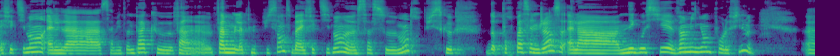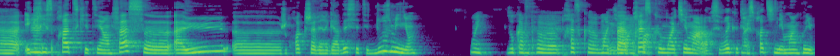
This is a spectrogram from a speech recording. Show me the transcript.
effectivement, elle a, ça m'étonne pas que, enfin, femme la plus puissante, bah effectivement, euh, ça se montre puisque pour Passengers, elle a négocié 20 millions pour le film. Euh, et mm. Chris Pratt, qui était en face, euh, a eu, je crois que j'avais regardé, c'était 12 millions. Oui, donc un peu presque moitié bah, moins. Presque moitié moins. Alors c'est vrai que Chris Pratt, il est moins connu.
